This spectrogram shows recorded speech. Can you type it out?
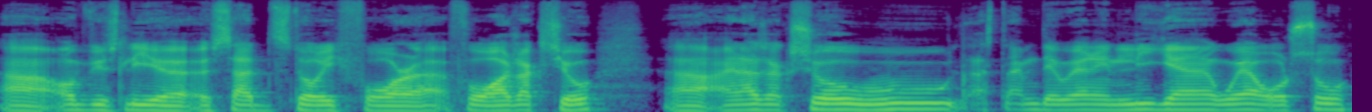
Uh, obviously, a, a, sad story for uh, for Ajaccio. Uh, and Ajaccio, who last time they were in Ligue 1, were also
